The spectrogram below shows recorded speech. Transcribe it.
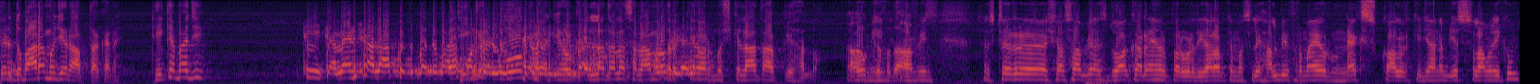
फिर दोबारा मुझे रबता करें। ठीक है बाजी? ठीक है मैं इंशाल्लाह आपको दोबारा फ़ोन है करूँगी। ओके बाजी ओके। अल्लाह ताला सलामत रखे और मुश्किलात आपके हल हो। ओके खुदा आमीन। सिस्टर शाह साहब जैसे दुआ कर रहे हैं और परवरदिगार आपके मसले हल भी फरमाए और नेक्स्ट कॉलर की जानब। जी अस्सलाम वालेकुम।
